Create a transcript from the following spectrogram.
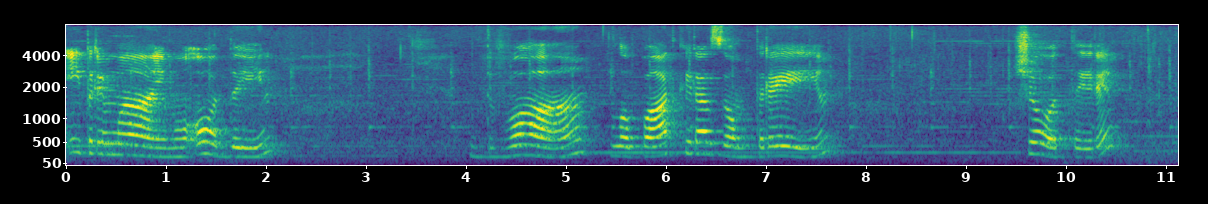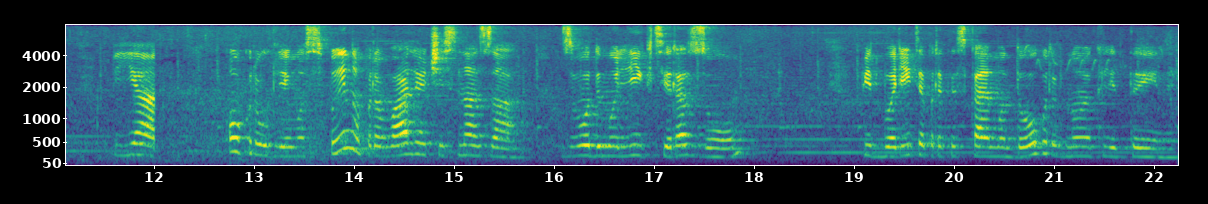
і тримаємо один. Два. Лопатки разом. Три. Чотири. П'ять. Округлюємо спину, провалюючись назад. Зводимо лікті разом. Підборіддя притискаємо до грудної клітини.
